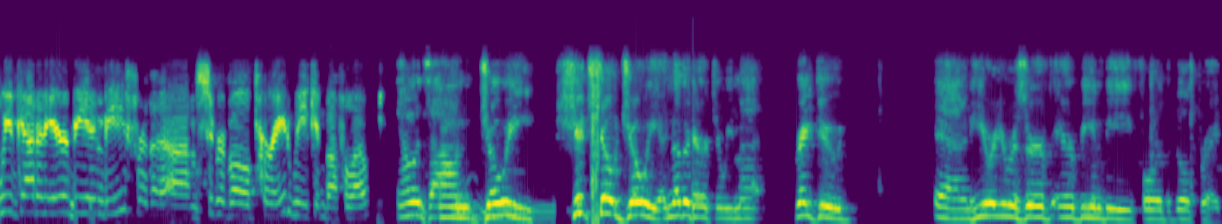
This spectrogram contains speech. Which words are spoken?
we've got an Airbnb for the um, Super Bowl parade week in Buffalo. Allentown, Joey, shit show Joey, another character we met. Great dude. And he already reserved Airbnb for the Bills parade.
